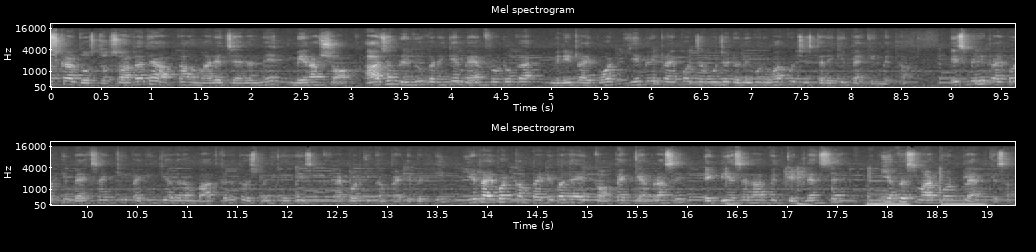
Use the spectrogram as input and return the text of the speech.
नमस्कार दोस्तों, स्वागत है आपका हमारे चैनल में, मेरा शौक। आज हम रिव्यू करेंगे मैन फ़ोटो का मिनी ट्राईपॉड ये मिनी ट्राईपॉड जब मुझे डिलीवर हुआ, कुछ इस तरह की पैकिंग में था। इस मिनी ट्राईपॉड की बैक साइड की पैकिंग की अगर हम बात करें तो इसमें लिखेगी इस ट्राईपॉड की कंपेटेबिलिटी ये ट्राईपॉड कंपेटेबल है एक कॉम्पैक्ट कैमरा से, एक D S L R with kit lens से, या फिर स्मार्टफ़ोन क्लैप के साथ।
